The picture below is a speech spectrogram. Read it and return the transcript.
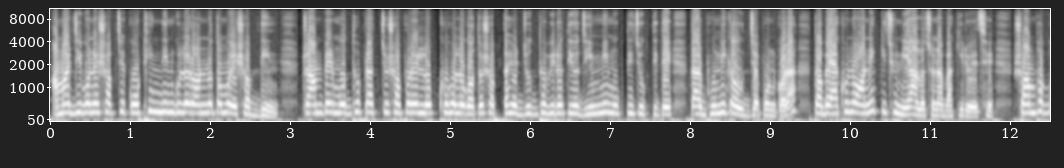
আমার জীবনের সবচেয়ে কঠিন দিনগুলোর অন্যতম এসব দিন। ট্রাম্পের মধ্যপ্রাচ্য সফরের লক্ষ্য হলো গত সপ্তাহের যুদ্ধবিরতি ও জিম্মি মুক্তি চুক্তিতে তার ভূমিকা উদযাপন করা, তবে এখনও অনেক কিছু নিয়ে আলোচনা বাকি রয়েছে। সম্ভাব্য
